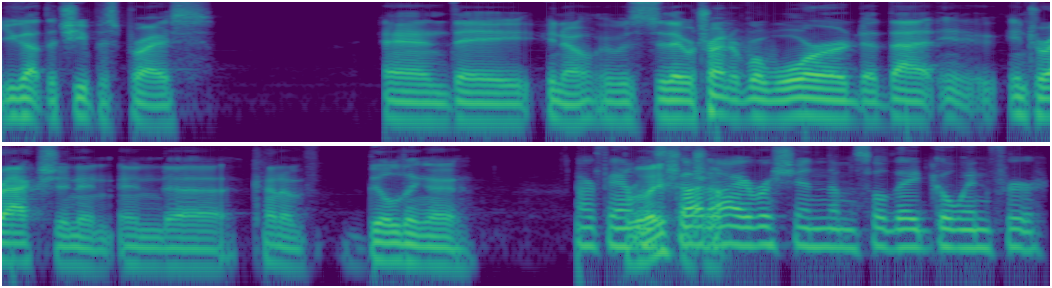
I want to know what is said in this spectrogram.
you got the cheapest price. and they, you know, it was they were trying to reward that interaction and and uh, kind of building a Our family's got Irish in them, so they'd go in for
